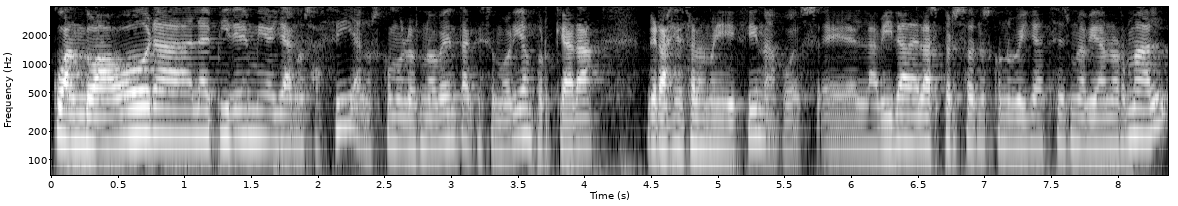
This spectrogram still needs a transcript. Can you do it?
cuando ahora la epidemia ya no es así, ya no es como en los 90 que se morían, porque ahora, gracias a la medicina, pues eh, la vida de las personas con VIH es una vida normal,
